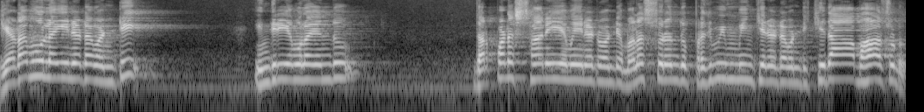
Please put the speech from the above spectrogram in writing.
జడములైనటువంటి ఇంద్రియముల ఎందు దర్పణస్థానీయమైనటువంటి మనస్సునందు ప్రతిబింబించినటువంటి చిదాభాసుడు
